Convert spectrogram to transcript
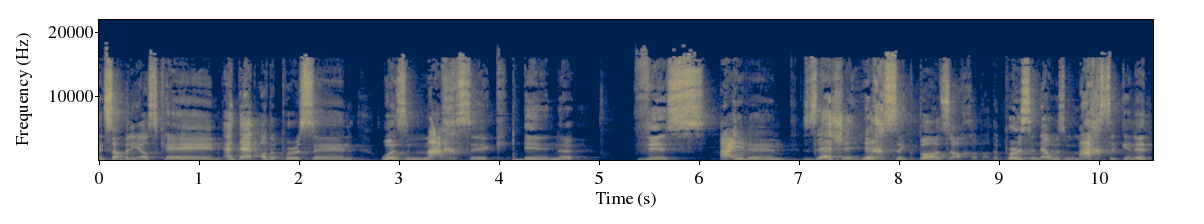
And somebody else came, and that other person was machzik in this item, the person that was machzik in it,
